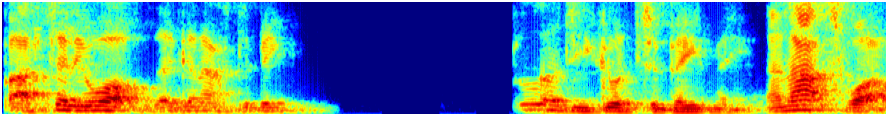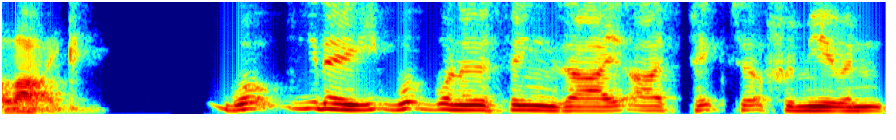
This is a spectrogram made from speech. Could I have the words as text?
but I tell you what, they're going to have to be bloody good to beat me. And that's what I like. What you know, one of the things I I've picked up from you and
